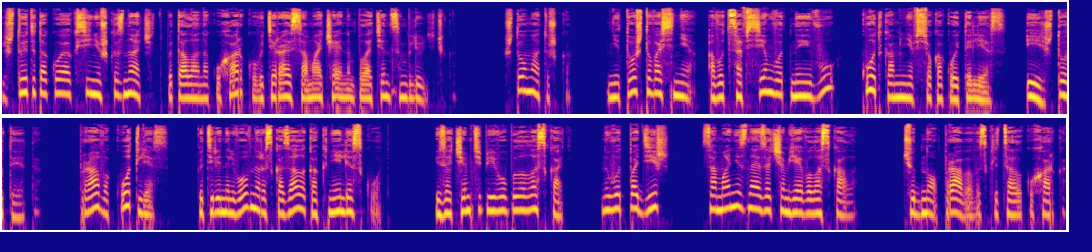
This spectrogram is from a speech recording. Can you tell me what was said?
«И что это такое, Аксинюшка, значит?» — пытала она кухарку, вытирая сама чайным полотенцем блюдечко. «Что, матушка? Не то, что во сне, а вот совсем вот наяву кот ко мне все какой-то лез. И что ты это? Право, кот лез». Катерина Львовна рассказала, как к ней лез кот. «И зачем тебе его было ласкать? Ну вот подишь, сама не знаю, зачем я его ласкала». «Чудно, право», — восклицала кухарка.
